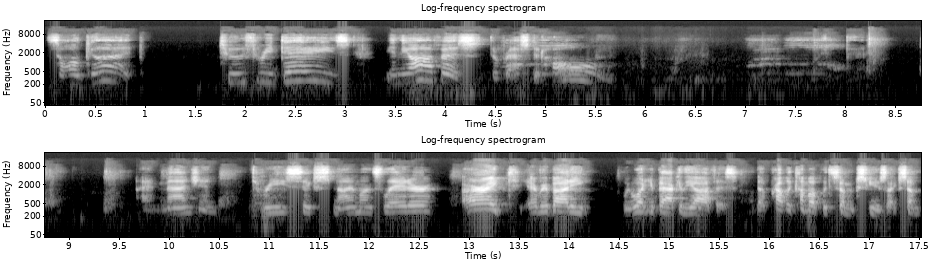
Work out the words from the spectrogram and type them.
it's all good. Two, three days in the office, the rest at home. I imagine three, six, nine months later, all right, everybody, we want you back in the office. They'll probably come up with some excuse, like some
